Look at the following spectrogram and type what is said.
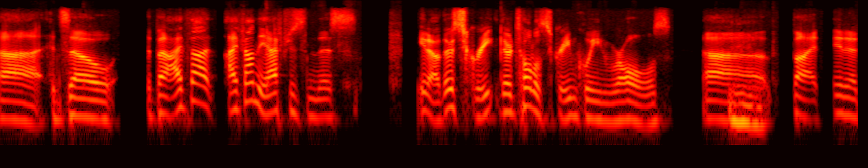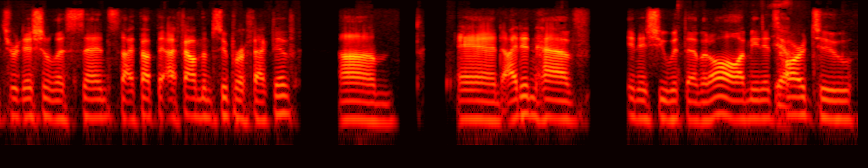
uh and so but i thought i found the actors in this you know they're scream they're total scream queen roles uh but in a traditionalist sense, I thought that I found them super effective. Um, and I didn't have an issue with them at all. I mean, it's Yeah. hard to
